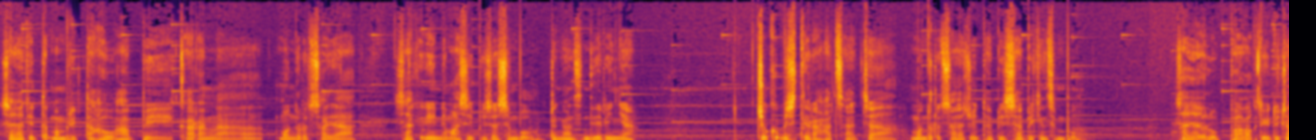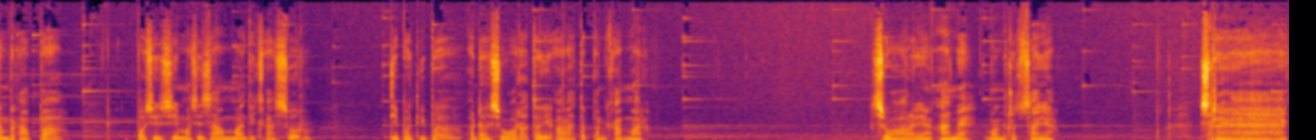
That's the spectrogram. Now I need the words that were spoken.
Saya tidak memberitahu AB karena menurut saya sakit ini masih bisa sembuh dengan sendirinya. Cukup istirahat saja, menurut saya sudah bisa bikin sembuh. Saya lupa waktu itu jam berapa. Posisi masih sama di kasur. Tiba-tiba ada suara dari arah depan kamar. Suara yang aneh menurut saya. Srek,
